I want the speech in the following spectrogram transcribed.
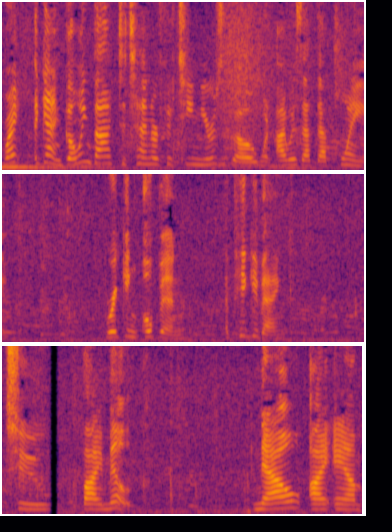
right? Again, going back to 10 or 15 years ago when I was at that point, breaking open a piggy bank to buy milk. Now I am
